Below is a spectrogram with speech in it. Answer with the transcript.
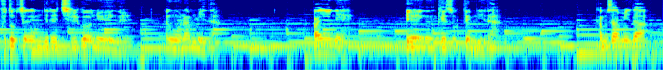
구독자님들의 즐거운 여행을 응원합니다. 빵이네 여행은 계속됩니다. 감사합니다.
